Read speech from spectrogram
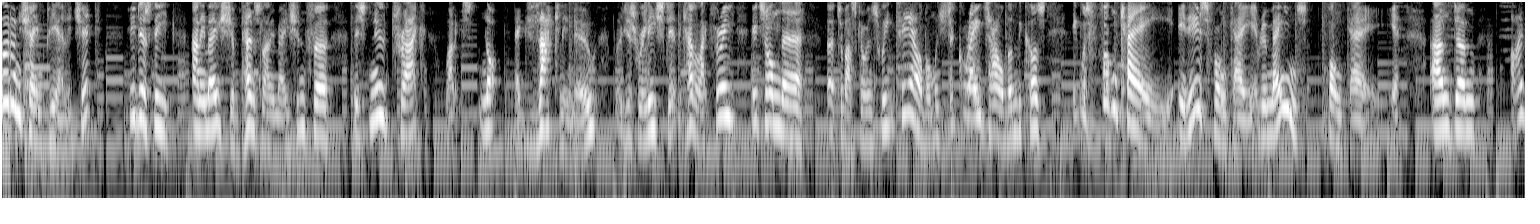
good on Shane Pielichik. He does the animation, pencil animation for this new track. Well, it's not exactly new, but I just released it, the Cadillac 3. It's on their uh, Tabasco and Sweet Tea album, which is a great album because it was funky. It is funky. It remains funky. And um, I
